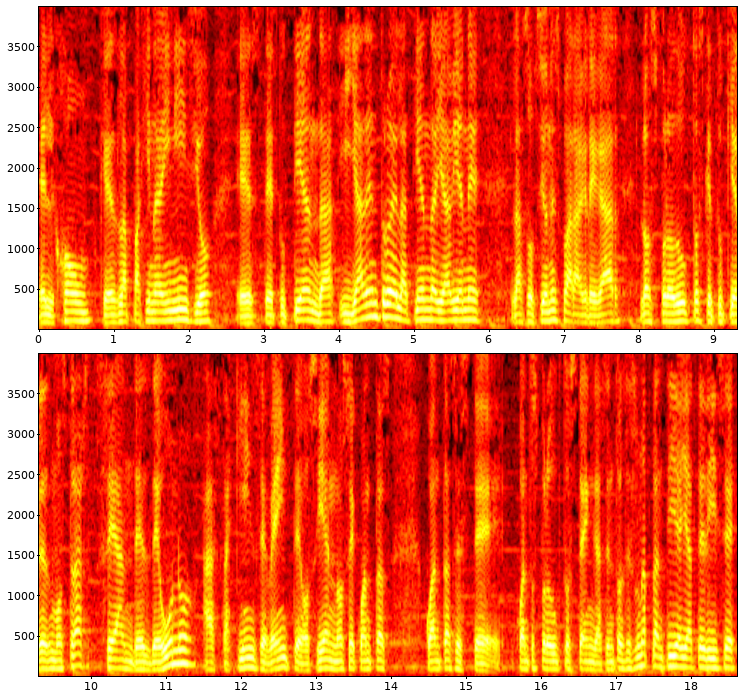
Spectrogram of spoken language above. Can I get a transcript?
El home, que es la página de inicio, este, tu tienda, y ya dentro de la tienda ya viene las opciones para agregar los productos que tú quieres mostrar, sean desde 1 hasta 15, 20 o 100, no sé cuántas cuántas este cuántos productos tengas. Entonces una plantilla ya te dice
